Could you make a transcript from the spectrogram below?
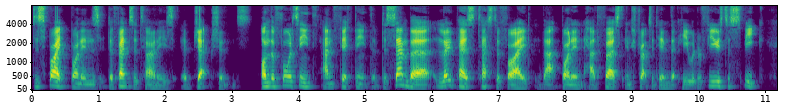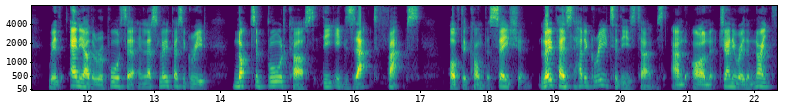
despite Bonin's defense attorney's objections. On the 14th and 15th of December, Lopez testified that Bonin had first instructed him that he would refuse to speak with any other reporter unless Lopez agreed not to broadcast the exact facts of the conversation. Lopez had agreed to these terms, and on January the 9th,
